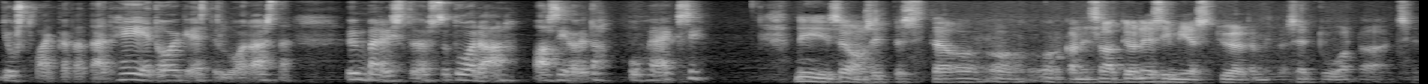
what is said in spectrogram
Just vaikka tätä, että hei, että oikeasti luodaan sitä ympäristöä, jossa tuodaan asioita puheeksi. Niin, se on sitten sitä organisaation esimiestyötä, millä se tuodaan. Että se,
